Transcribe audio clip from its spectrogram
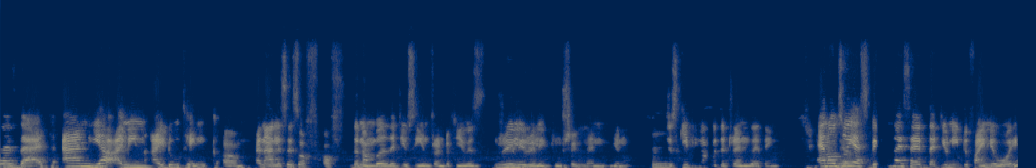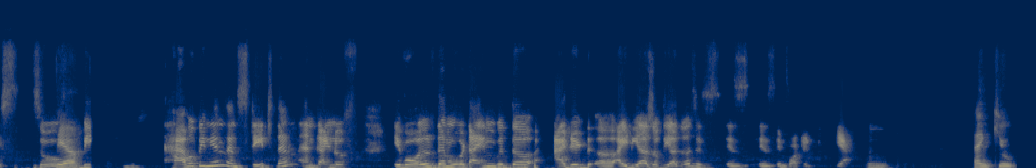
there's that. And yeah i mean i do think um, analysis of of the numbers that you see in front of you is really really crucial and you know mm. just keeping up with the trends i think. And also yeah. yes because i said that you need to find your voice. So yeah. be, have opinions and state them and kind of evolve them over time with the added uh, ideas of the others is is is important. Yeah. Mm. thank you.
